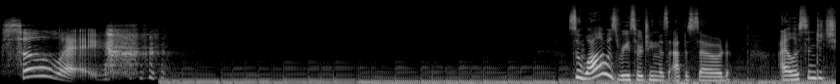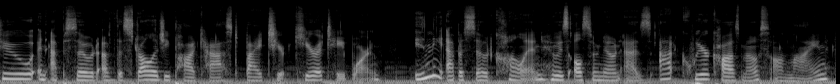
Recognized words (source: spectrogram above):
Soleil. So while I was researching this episode, I listened to an episode of the Astrology podcast by Kirah Tabourn. In the episode, Colin, who is also known as at Queer Cosmos online,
